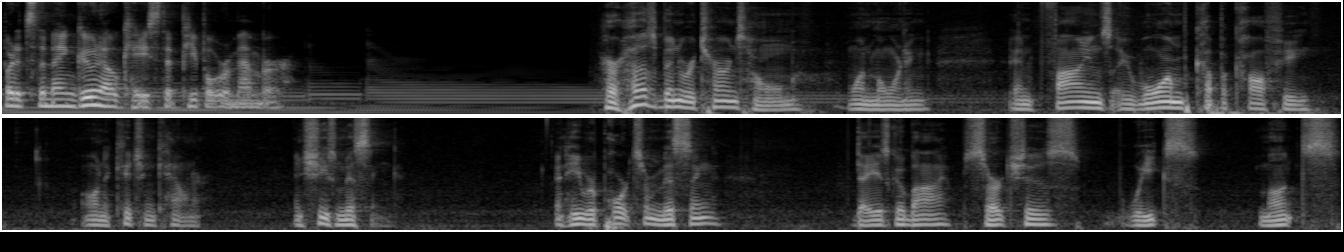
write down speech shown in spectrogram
But it's the Manguno case that people remember. Her husband returns home one morning and finds a warm cup of coffee on the kitchen counter and she's missing. And he reports her missing. Days go by, searches, weeks, months.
